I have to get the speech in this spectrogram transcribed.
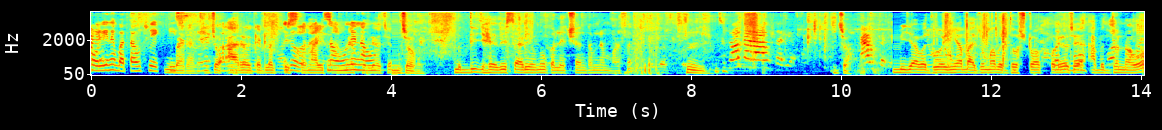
ખોલીને બતાવું છું એક પીસ બરાબર. જો આ રહ્યો કેટલોક પીસ તમારી સામે. ખુલ્યો છે. જો બધી જ હેવી સાડીઓનું કલેક્શન તમને મળશે. હમ. જો. બીજા વધુ અહીંયા બાજુમાં બધો સ્ટોક પડ્યો છે. આ બધો નવો.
